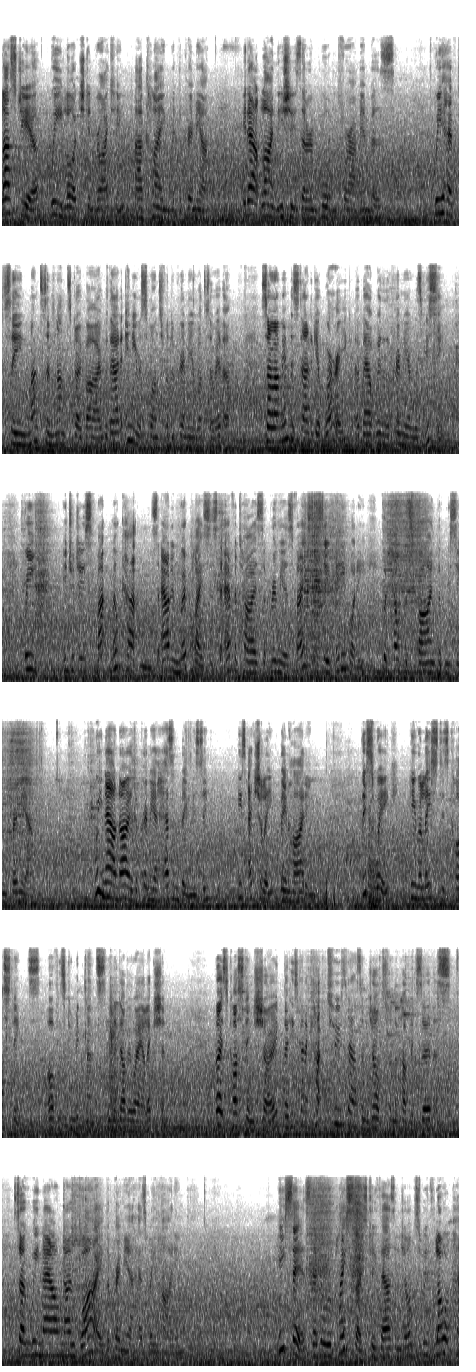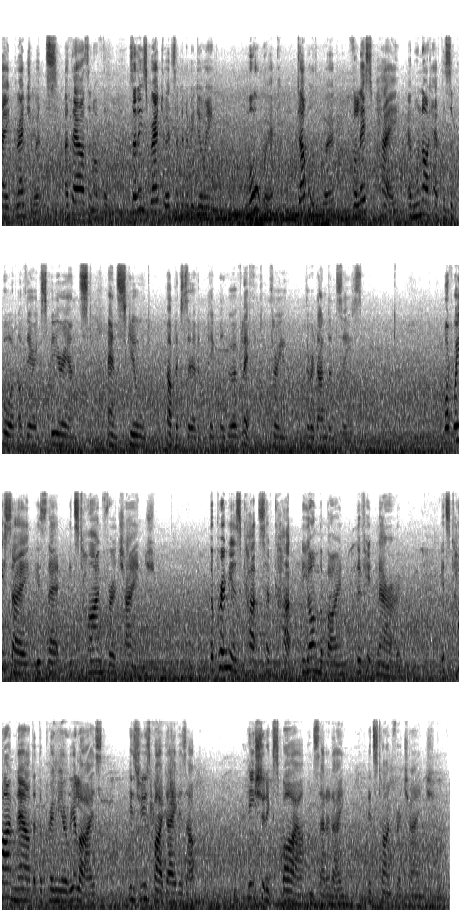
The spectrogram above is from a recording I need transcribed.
Last year, we lodged in writing our claim with the Premier. It outlined the issues that are important for our members. We have seen months and months go by without any response from the Premier whatsoever. So our members started to get worried about whether the Premier was missing. We introduced milk cartons out in workplaces to advertise the Premier's face to see if anybody could help us find the missing Premier. We now know the Premier hasn't been missing, he's actually been hiding. This week he released his costings of his commitments in the WA election. Those costings showed that he's going to cut 2,000 jobs from the public service. So we now know why the Premier has been hiding. He says that he'll replace those 2,000 jobs with lower paid graduates, a 1,000 of them, so these graduates are going to be doing more work, double the work, for less pay and will not have the support of their experienced and skilled public servant people who have left through the redundancies. What we say is that it's time for a change. The Premier's cuts have cut beyond the bone, they've hit marrow. It's time now that the Premier realised his use by date is up he should expire on Saturday. It's time for a change.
